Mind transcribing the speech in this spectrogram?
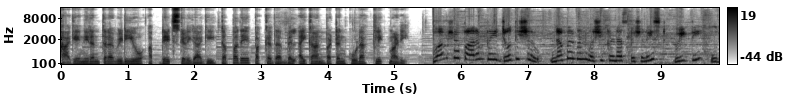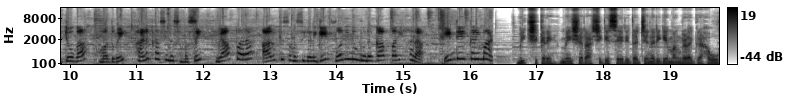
ಹಾಗೆ ನಿರಂತರ ವಿಡಿಯೋ ಅಪ್ಡೇಟ್ಸ್ಗಳಿಗಾಗಿ ತಪ್ಪದೇ ಪಕ್ಕದ ಬೆಲ್ ಐಕಾನ್ ಬಟನ್ ಕೂಡ ಕ್ಲಿಕ್ ಮಾಡಿ. ವಂಶ ಪಾರಂಪರಿ ಜ್ಯೋತಿಷ್ಯರು ನಂಬರ್ ಒನ್ ವಶೀಕರಣ ಸ್ಪೆಷಲಿಸ್ಟ್ ವೃತ್ತಿ ಉದ್ಯೋಗ ಮದುವೆ ಹಣಕಾಸಿನ ಸಮಸ್ಯೆ ವ್ಯಾಪಾರ ಆರೋಗ್ಯ ಸಮಸ್ಯೆಗಳಿಗೆ ಫೋನಿನ ಮೂಲಕ ಪರಿಹಾರ. ಎಂದೇ ಕರೆ ಮಾಡಿ ವೀಕ್ಷಕರೇ ಮೇಷರಾಶಿಗೆ ಸೇರಿದ ಜನರಿಗೆ ಮಂಗಳ ಗ್ರಹವು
